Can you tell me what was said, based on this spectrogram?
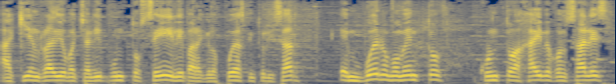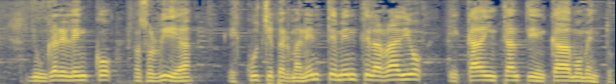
aquí en Radio Machalí.cl para que los pueda sintonizar en buenos momentos junto a Jaime González y un gran elenco. No se olvida, escuche permanentemente la radio en cada instante y en cada momento.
